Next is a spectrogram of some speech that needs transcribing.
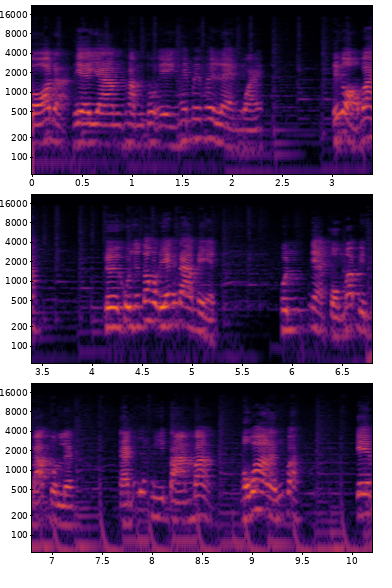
บอสอะพยายามทำตัวเองให้ไม่ค่อยแรงไว้นึกออกปะคือคุณจะต้องเลี้ยงดาเมจคุณเนี่ยผมว่าปิดบัฟหมดเลย แต่ก็ยังมีตามบ้าง เพราะว่าอะไรรู้ปะเกม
